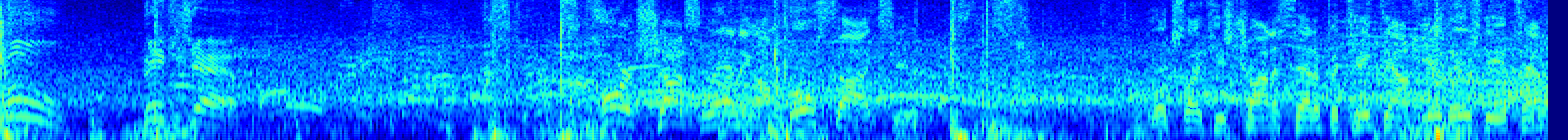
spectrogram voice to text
Boom! Big jab. Hard shots landing on both sides here. Looks like he's trying to set up a takedown here. There's the attempt.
